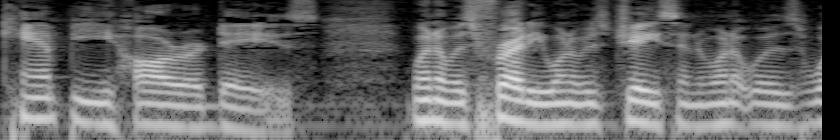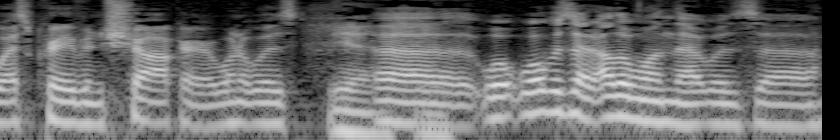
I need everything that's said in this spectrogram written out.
campy horror days. When it was Freddy, when it was Jason, when it was Wes Craven Shocker, when it was Yeah, uh, What, what was that other one that was uh,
